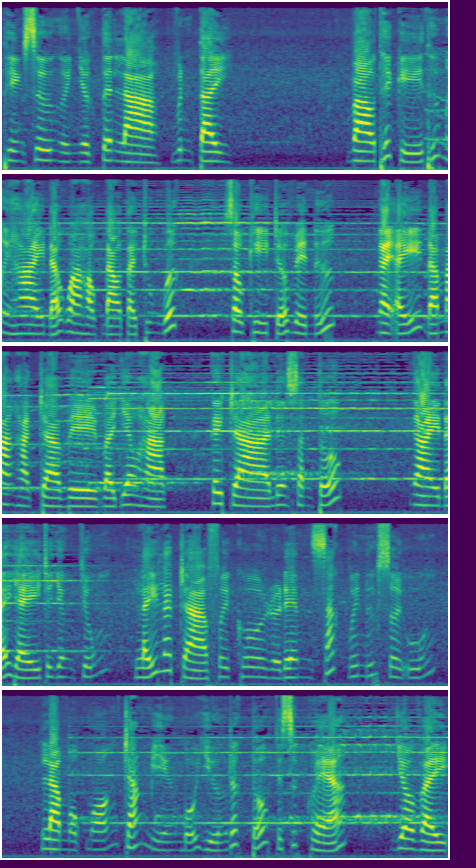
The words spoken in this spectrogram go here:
thiền sư người Nhật tên là Vinh Tây. Vào thế kỷ thứ 12 đã qua học đạo tại Trung Quốc. Sau khi trở về nước, ngài ấy đã mang hạt trà về và gieo hạt, cây trà lên xanh tốt. Ngài đã dạy cho dân chúng lấy lá trà phơi khô rồi đem sắc với nước sôi uống là một món tráng miệng bổ dưỡng rất tốt cho sức khỏe. Do vậy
